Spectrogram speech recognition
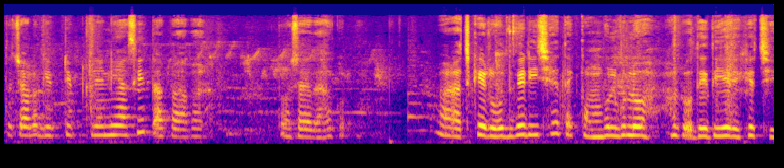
তো চলো গিফট টিফট কিনে নিয়ে আসি, তারপর আবার তোমার সাথে দেখা করব। আর আজকে রোদ বেরিয়েছে, তাই কম্বলগুলো রোদে দিয়ে রেখেছি।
